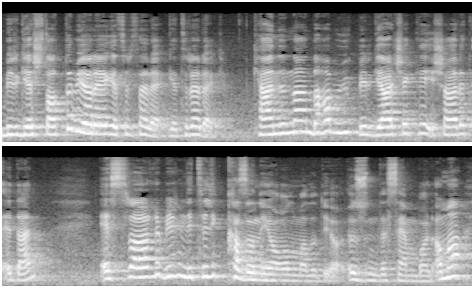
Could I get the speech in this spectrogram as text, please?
bir geçtatta bir araya getirterek, getirerek kendinden daha büyük bir gerçekliğe işaret eden esrarlı bir nitelik kazanıyor olmalı diyor özünde sembol. Ama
